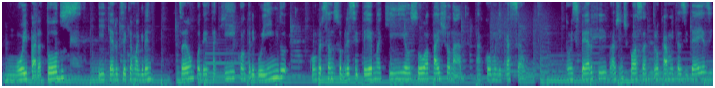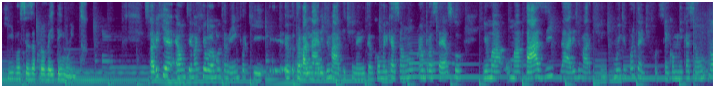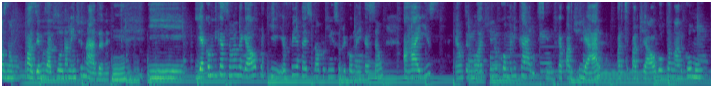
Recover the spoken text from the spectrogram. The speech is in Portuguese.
um oi para todos. E quero dizer que é uma grande satisfação poder estar aqui contribuindo, conversando sobre esse tema que eu sou apaixonada, a comunicação. Então espero que a gente possa trocar muitas ideias e que vocês aproveitem muito. Sabe que é um tema que eu amo também, porque eu trabalho na área de marketing, né? Então, comunicação é um processo e uma, uma base da área de marketing muito importante, porque sem comunicação nós não fazemos absolutamente nada, né? Uhum. E, e a comunicação é legal porque eu fui até estudar um pouquinho sobre comunicação. A raiz é um termo latino comunicare, que significa partilhar, participar de algo ou tornar comum.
